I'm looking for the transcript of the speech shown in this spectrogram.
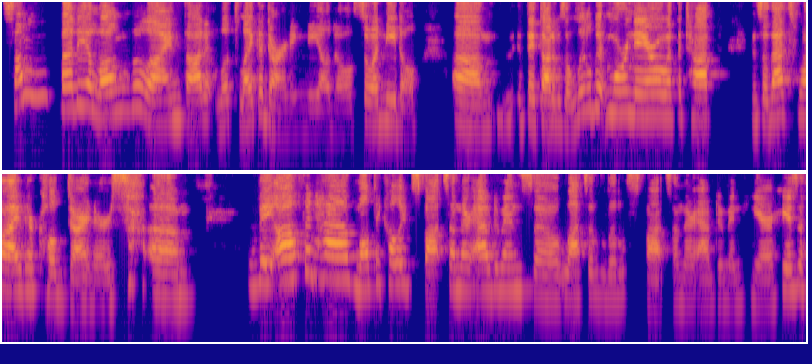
somebody along the line thought it looked like a darning needle, so a needle. Um, they thought it was a little bit more narrow at the top, and so that's why they're called darners. Um, they often have multicolored spots on their abdomen, so lots of little spots on their abdomen here. Here's a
